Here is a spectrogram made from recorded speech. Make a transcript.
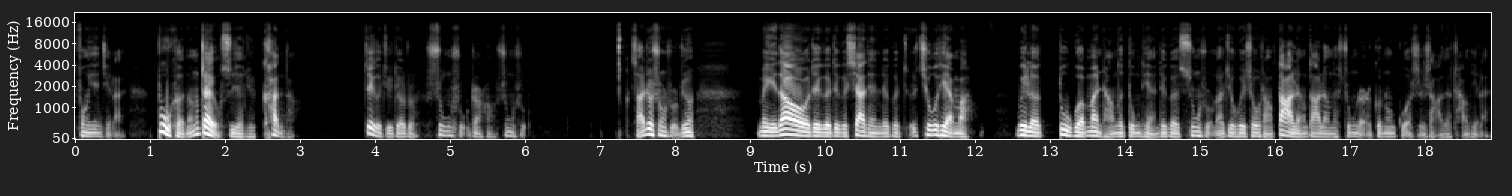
封印起来，不可能再有时间去看它。这个就叫做松鼠症哈，松鼠。啥叫松鼠？就每到这个这个夏天、这个秋天吧，为了度过漫长的冬天，这个松鼠呢就会收藏大量大量的松仁、各种果实啥的藏起来。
